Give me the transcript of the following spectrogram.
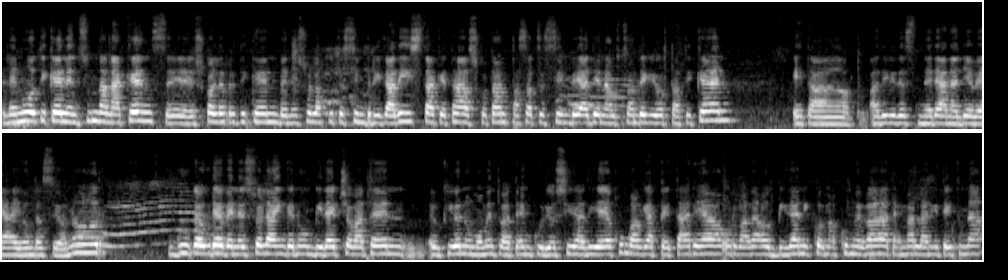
lehenuotiken entzundanaken, ze eskual herritiken Venezuela jutezin brigadistak eta askotan pasatzezin behaien haurtzandegi hortatiken, eta adibidez nerean aiebea egon da zion hor, gu geure Venezuela ingenun bidaitxo baten, euki genuen momentu baten kuriosidadie, jungo algea petarea, hor bada, bidaniko emakume bat, hainbat lan iteituna,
